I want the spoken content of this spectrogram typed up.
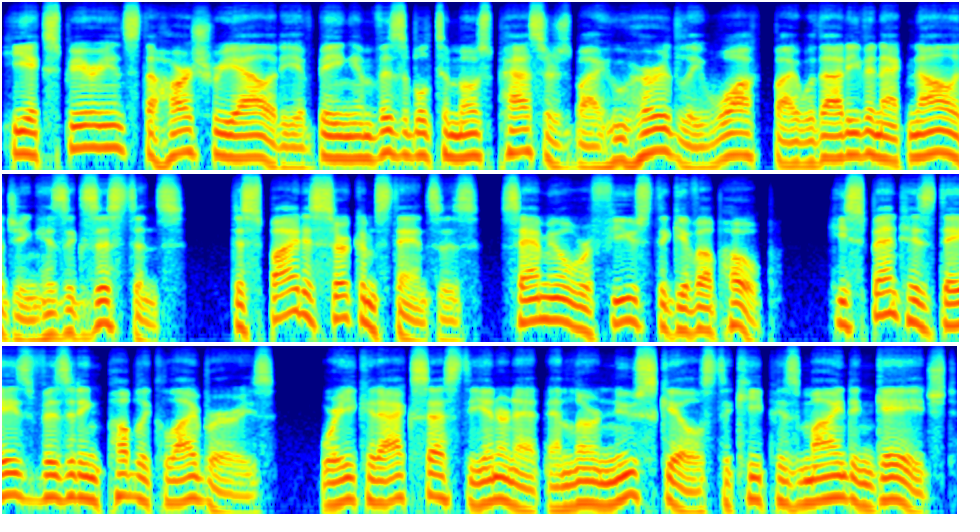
He experienced the harsh reality of being invisible to most passersby who hurriedly walked by without even acknowledging his existence. Despite his circumstances, Samuel refused to give up hope. He spent his days visiting public libraries, where he could access the internet and learn new skills to keep his mind engaged.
